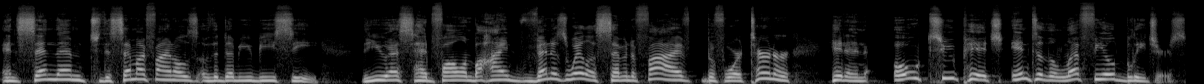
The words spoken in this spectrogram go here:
and send them to the semifinals of the WBC. The U.S. had fallen behind Venezuela 7 5 before Turner hit an 0 2 pitch into the left field bleachers.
